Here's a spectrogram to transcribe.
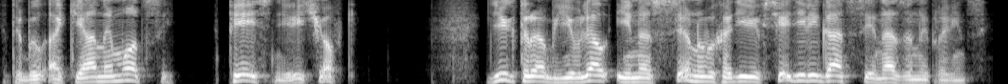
Это был океан эмоций, песни, речевки. Диктор объявлял, и на сцену выходили все делегации названной провинции.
